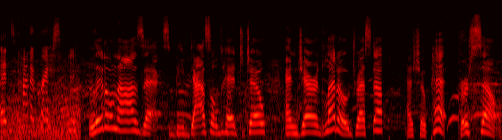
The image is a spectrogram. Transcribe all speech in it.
it's kind of crazy. Lil Nas X bedazzled head to toe, and Jared Leto dressed up as Choupette herself.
